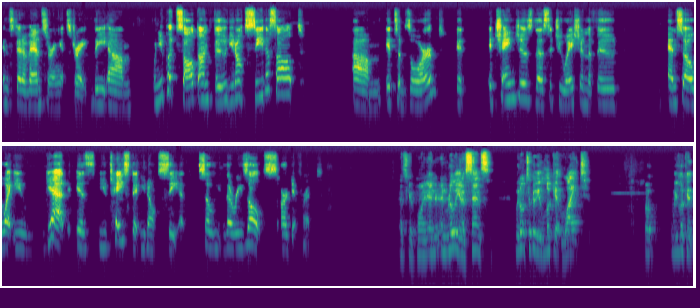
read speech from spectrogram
instead of answering it straight. The um, when you put salt on food, you don't see the salt. Um, it's absorbed. It changes the situation, the food, and so what you get is you taste it, you don't see it. So the results are different. That's a good point. And, and really, in a sense, we don't typically look at light, but we look at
